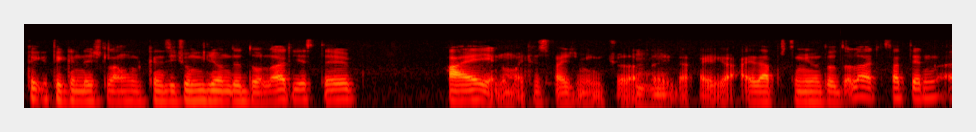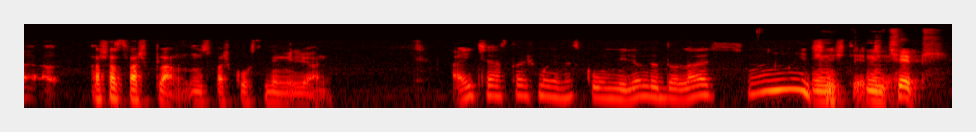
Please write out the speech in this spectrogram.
te, te gândești la un, când zici un milion de dolari, este aia e, nu mai trebuie să faci nimic niciodată. Uh-huh. Dacă ai, ai dat peste un milion de dolari, te, așa să faci planul, nu să faci cu 100 de milioane. Aici asta și mă gândesc cu un milion de dolari, nu e cine știe ce. Începi.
